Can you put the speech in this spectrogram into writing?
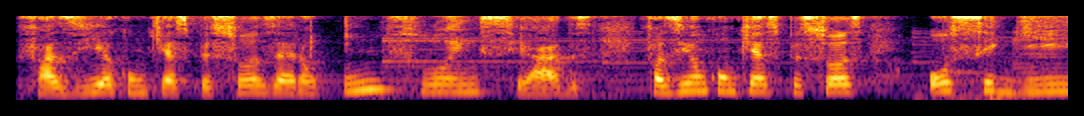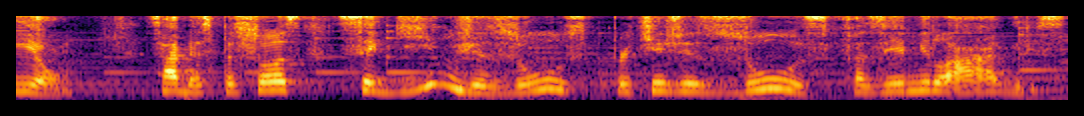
fazia com que as pessoas eram influenciadas, faziam com que as pessoas o seguiam. Sabe, as pessoas seguiam Jesus porque Jesus fazia milagres.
